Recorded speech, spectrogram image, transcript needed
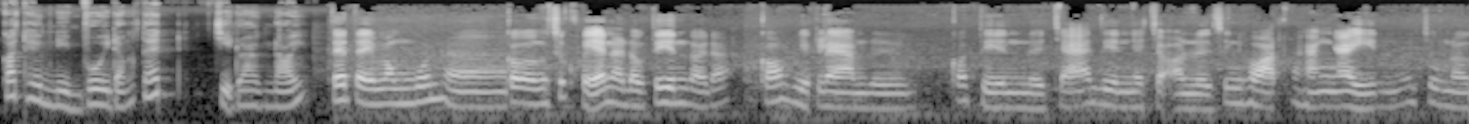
có thêm niềm vui đón Tết. Chị Đoan nói. Tết này mong muốn là có sức khỏe là đầu tiên rồi đó. Có việc làm rồi có tiền để trả tiền nhà trọ để sinh hoạt hàng ngày nói chung là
